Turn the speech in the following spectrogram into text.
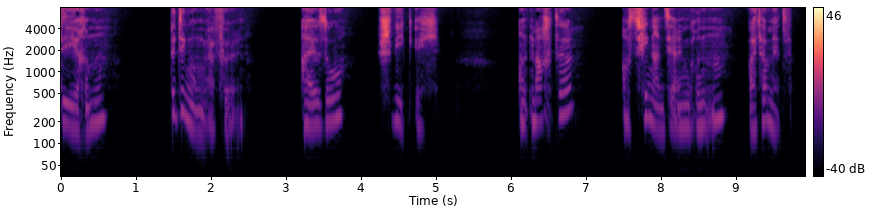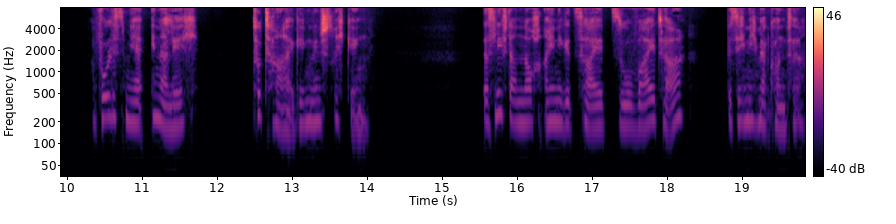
deren Bedingungen erfüllen. Also schwieg ich und machte aus finanziellen Gründen weiter mit, obwohl es mir innerlich total gegen den Strich ging. Das lief dann noch einige Zeit so weiter, bis ich nicht mehr konnte.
